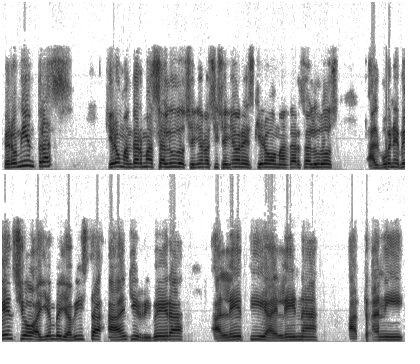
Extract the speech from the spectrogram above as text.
Pero mientras, quiero mandar más saludos, señoras y señores. Quiero mandar saludos al buen Evencio, ahí en Bellavista, a Angie Rivera, a Leti, a Elena, a Tani,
